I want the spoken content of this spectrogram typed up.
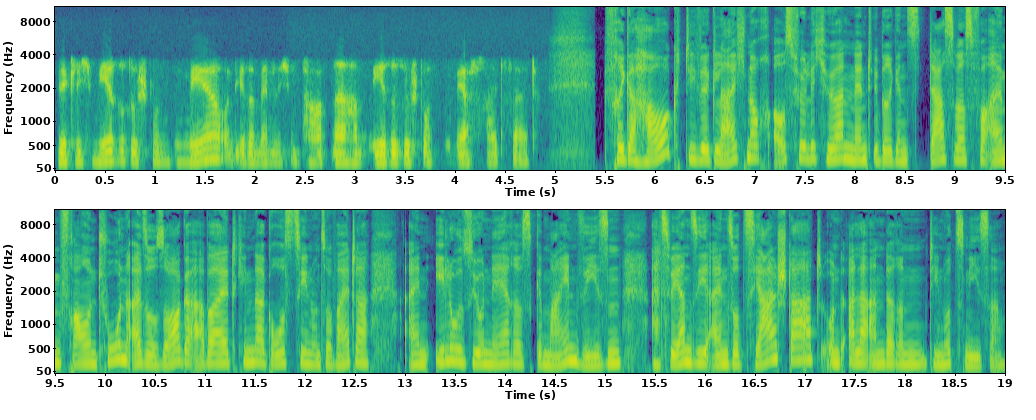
wirklich mehrere Stunden mehr und ihre männlichen Partner haben mehrere Stunden mehr Freizeit. Frigga Haug, die wir gleich noch ausführlich hören, nennt übrigens das, was vor allem Frauen tun, also Sorgearbeit, Kinder großziehen und so weiter, ein illusionäres Gemeinwesen, als wären sie ein Sozialstaat und alle anderen die Nutznießer.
